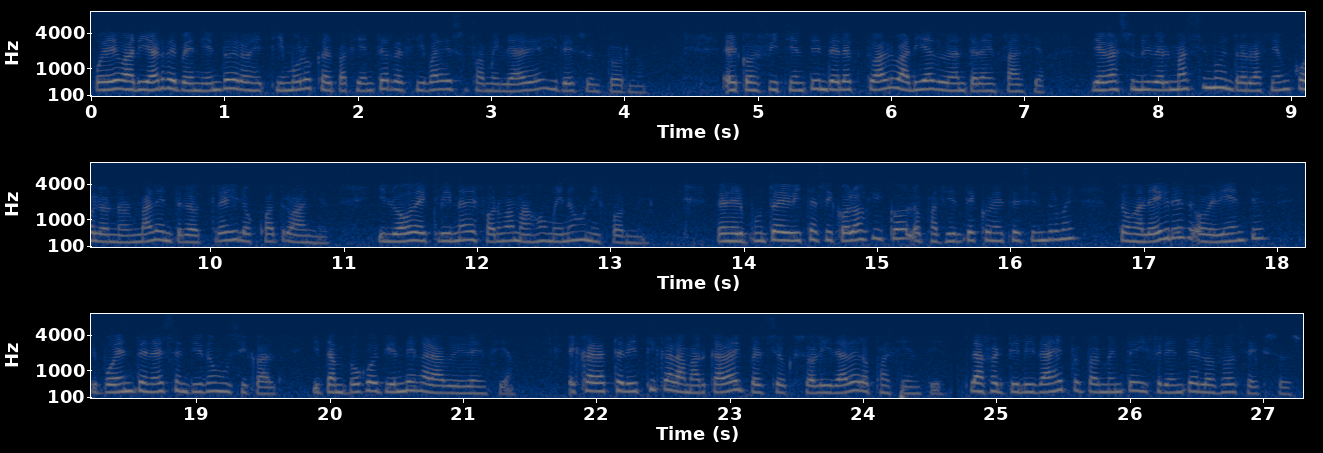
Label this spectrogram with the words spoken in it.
puede variar dependiendo de los estímulos que el paciente reciba de sus familiares y de su entorno. El coeficiente intelectual varía durante la infancia, llega a su nivel máximo en relación con lo normal entre los 3 y los 4 años, y luego declina de forma más o menos uniforme. Desde el punto de vista psicológico, los pacientes con este síndrome son alegres, obedientes y pueden tener sentido musical, y tampoco tienden a la violencia. Es característica la marcada hipersexualidad de los pacientes. La fertilidad es totalmente diferente en los dos sexos.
